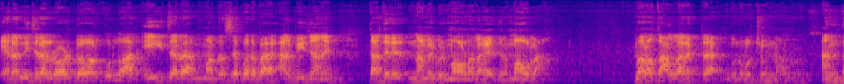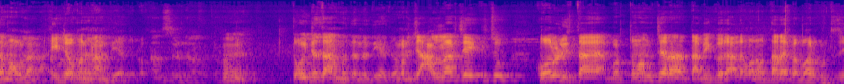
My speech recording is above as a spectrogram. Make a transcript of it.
এরা নিজেরা লর্ড ব্যবহার করল আর এই যারা মাদ্রাসা পরে বা আরবি জানেন তাদের নামের উপর মাওলানা লাগাই দিল মাওলা। মাওলা তো আল্লাহর একটা গুণবচন নাম। আংতা মাওলানা এইটা ওখানে নাম দিয়ে দিল। হুম? তো ওইটা তার মধ্যে না দিয়ে দেবো মানে যে আল্লাহর যে কিছু কোয়ালিটিস তা বর্তমান যারা দাবি করে আলেম আলম তারাই ব্যবহার করতেছে।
